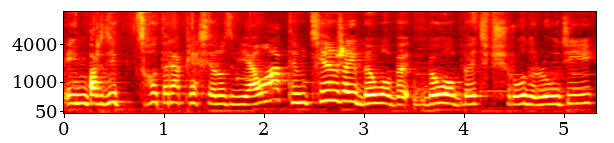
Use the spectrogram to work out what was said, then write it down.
im bardziej psychoterapia się rozwijała, tym ciężej byłoby, było być wśród ludzi,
